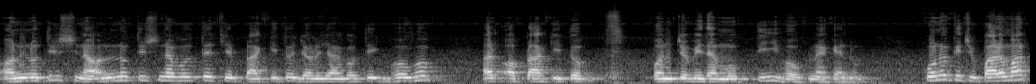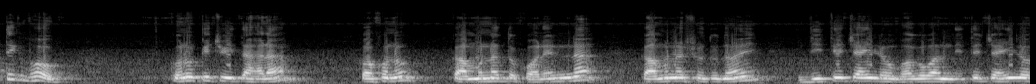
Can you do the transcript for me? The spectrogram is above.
অন্য তৃষ্ণা। অন্য তৃষ্ণা বলতে হচ্ছে প্রাকৃত জনজাগতিক ভোগ হোক, আর অপ্রাকৃত পঞ্চবিধা মুক্তিই হোক না কেন। কোনো কিছু পারমার্থিক ভোগ কোনো কিছুই তাহারা কখনো কামনা তো করেন না। কামনা শুধু নয়, দিতে চাইলেও, ভগবান দিতে চাইলেও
